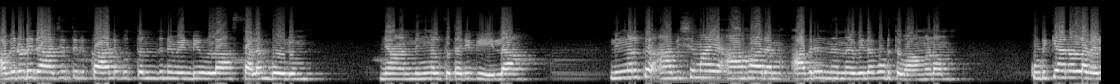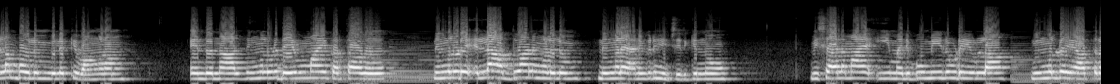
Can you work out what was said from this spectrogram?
അവരുടെ രാജ്യത്തിൽ കാലുകുത്തുന്നതിനു വേണ്ടിയുള്ള സ്ഥലം പോലും ഞാൻ നിങ്ങൾക്ക് തരികയില്ല. നിങ്ങൾക്ക് ആവശ്യമായ ആഹാരം അവരിൽ നിന്ന് വില കൊടുത്ത് വാങ്ങണം. കുടിക്കാനുള്ള വെള്ളം പോലും വിലയ്ക്ക് വാങ്ങണം. എന്തെന്നാൽ നിങ്ങളുടെ ദൈവമായ കർത്താവ് നിങ്ങളുടെ എല്ലാ അധ്വാനങ്ങളിലും നിങ്ങളെ അനുഗ്രഹിച്ചിരിക്കുന്നു. വിശാലമായ ഈ മരുഭൂമിയിലൂടെയുള്ള നിങ്ങളുടെ യാത്ര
